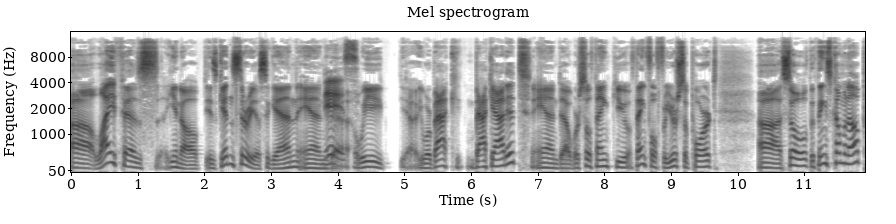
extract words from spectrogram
uh, life has, you know, is getting serious again, and uh, we yeah, we're back back at it, and uh, we're so thank you thankful for your support. Uh, so the things coming up,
